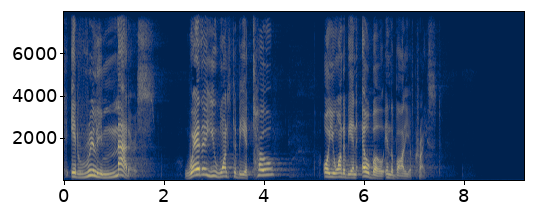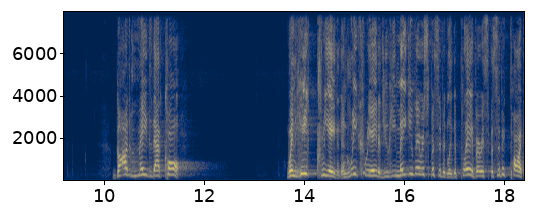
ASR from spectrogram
it really matters whether you want to be a toe or you want to be an elbow in the body of Christ. God made that call. When He created and recreated you, He made you very specifically to play a very specific part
